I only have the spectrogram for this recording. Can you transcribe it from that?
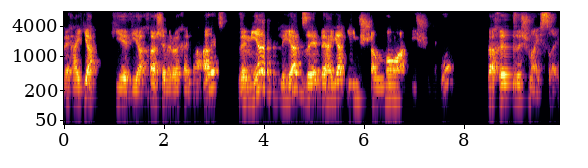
והיה כי הביאך השם אלוהיך אל הארץ, ומיד ליד זה והיה אם שמוע ישמעו, ואחרי זה שמע ישראל.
